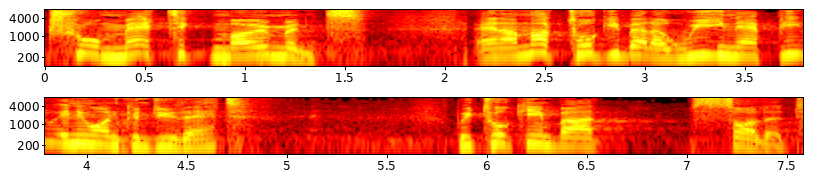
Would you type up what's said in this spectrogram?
traumatic moment. And I'm not talking about a wee nappy. Anyone can do that. We're talking about solid.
